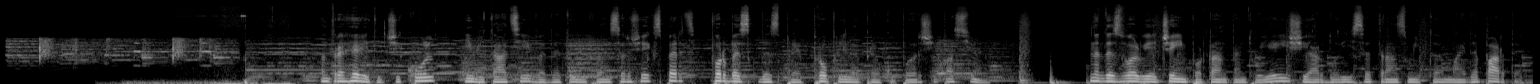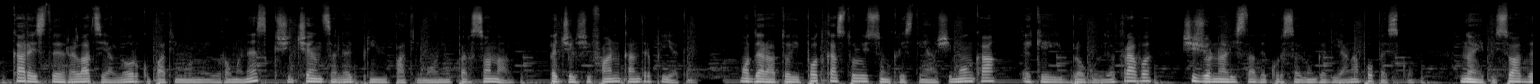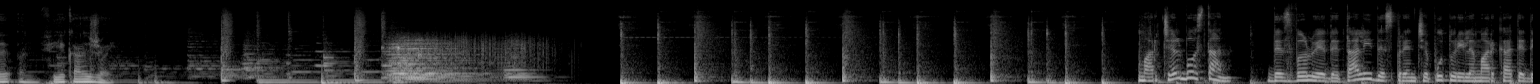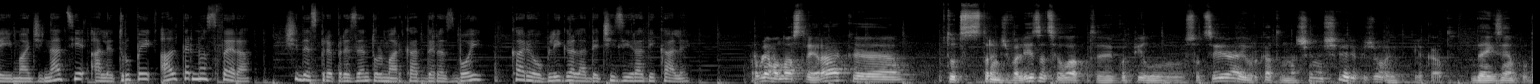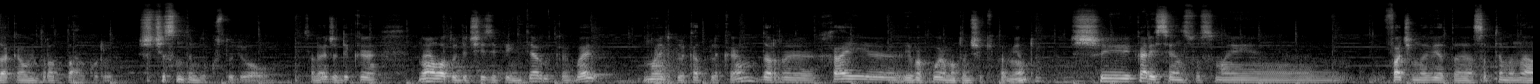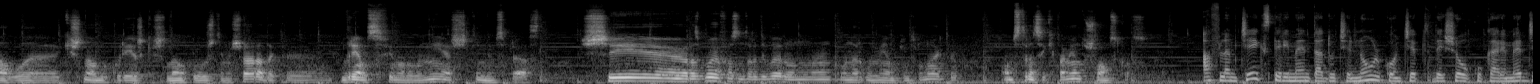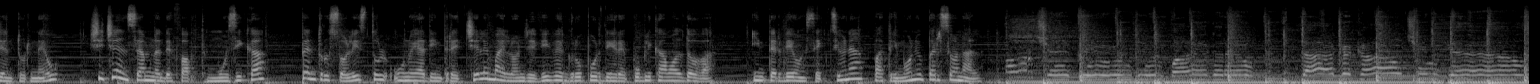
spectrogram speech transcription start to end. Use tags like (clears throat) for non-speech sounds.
Între Heritage și Cool, invitații, vedete, influencer și experți vorbesc despre propriile preocupări și pasiuni. Ne dezvăluie ce e important pentru ei și ar dori să transmită mai departe, care este relația lor cu patrimoniul românesc și ce înțeleg prin patrimoniu personal, pe cel și fan ca între prieteni. Moderatorii podcastului sunt Cristian Șimonca, a.k.a. blogului Otravă, și jurnalista de cursă lungă Diana Popescu. Noi episoade în fiecare joi. Marcel Bostan dezvăluie detalii despre începuturile marcate de imaginație ale trupei Alternosfera și despre prezentul marcat de război, care obligă la decizii radicale. Problema noastră era că tu îți strângi valiza, ți-ai luat copilul, soția, ai urcat în mașină și repejor ai plecat. De exemplu, dacă au intrat tancurile. Și ce se întâmplă cu studioul? Înțelegi? Adică noi am luat o decizie pe intern că, băi, noi de plecat plecăm, dar hai evacuăm atunci echipamentul și care e sensul să mai facem naveta săptămânal Chișinău-București, Chișinău-Cluj, Timișoara, dacă vrem să fim în România și tindem spre asta. Și războiul a fost într-adevăr un, încă un argument pentru noi că am strâns echipamentul și l-am scos. Aflăm ce experiment aduce noul concept de show cu care merge în turneu și ce înseamnă de fapt muzica pentru solistul unuia dintre cele mai longevive grupuri din Republica Moldova. Interviu în secțiunea Patrimoniu personal. Orice gând îmi pare greu dacă calci în el.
